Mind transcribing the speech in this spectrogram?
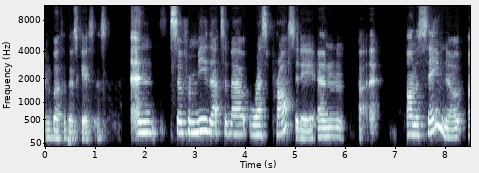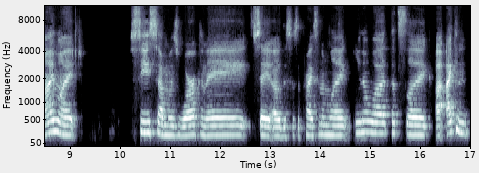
in both of those cases. And so for me, that's about reciprocity. And uh, on the same note, I might see someone's work and they say, oh, this is the price. And I'm like, you know what? That's like, I, I can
